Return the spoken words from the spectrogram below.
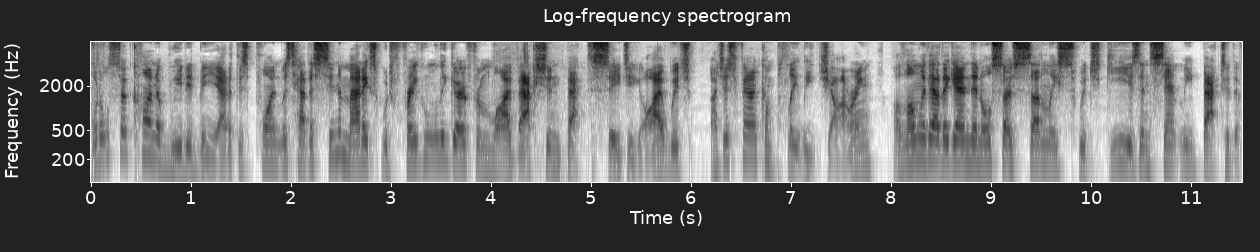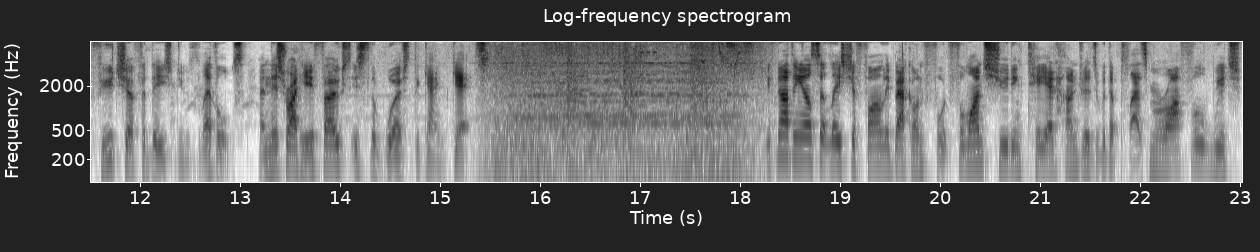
What also kind of weirded me out at this point was how the cinematics would frequently go from live action back to CGI, which I just found completely jarring, along with how the game then also suddenly switched gears and sent me back to the future for these new levels. And this right here, folks, is the worst the game gets. If nothing else, at least you're finally back on foot for once shooting T-800s with a plasma rifle, which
